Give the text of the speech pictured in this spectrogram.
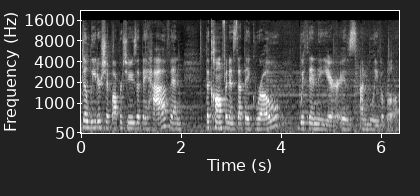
The leadership opportunities that they have and the confidence that they grow within the year is unbelievable.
